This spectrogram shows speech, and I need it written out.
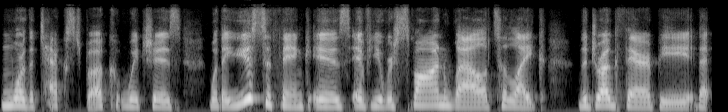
more the textbook, which is what they used to think is if you respond well to like the drug therapy that,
